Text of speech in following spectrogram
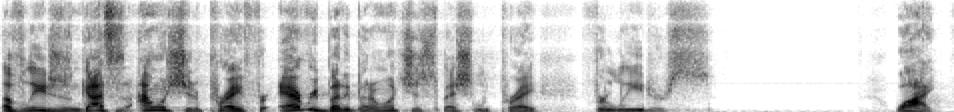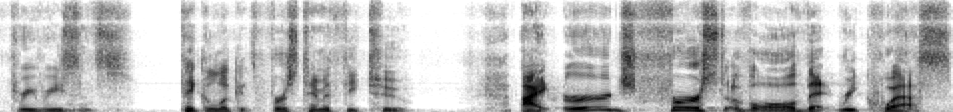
of leaders. And God says, I want you to pray for everybody, but I want you to especially pray for leaders. Why? Three reasons. Take a look at 1 Timothy 2. I urge, first of all, that requests,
